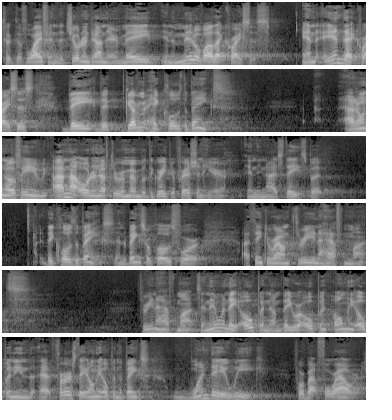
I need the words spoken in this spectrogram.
took the wife and the children down there in May, in the middle of all that crisis. And in that crisis, they, the government had closed the banks. I don't know if any, I'm not old enough to remember the Great Depression here in the United States, but they closed the banks, and the banks were closed for, I think, around three and a half months. Three and a half months. And then when they opened them, they were open, only opening, at first, they only opened the banks one day a week for about four hours.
